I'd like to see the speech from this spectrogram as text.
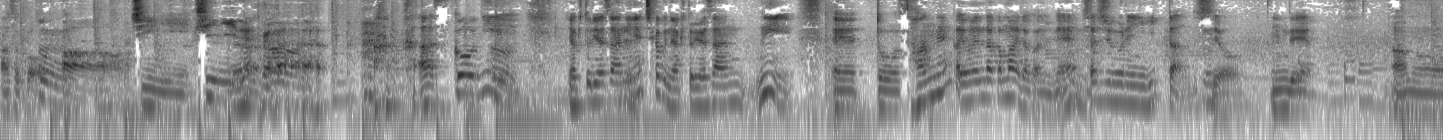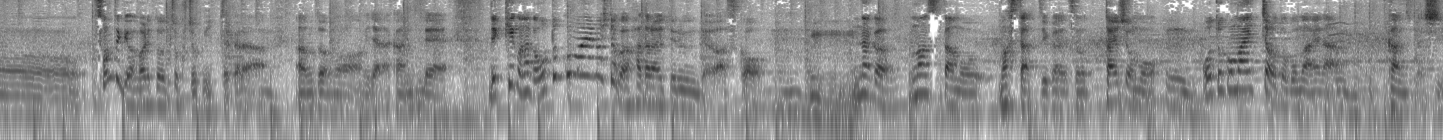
あそこ、うん。あチーニーシーニーねあそこに、焼き鳥屋さんにね近くの焼き鳥屋さんにえーっと3年か4年だか前だかにね、久しぶりに行ったんですよ、ん。であのーその時は割とちょくちょく行ったから「あのどうも」みたいな感じで。で結構なんか男前の人が働いてるんだよあそこ、なんかマスターもマスターっていうかその大将もうん。男前っちゃ男前な感じだし、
